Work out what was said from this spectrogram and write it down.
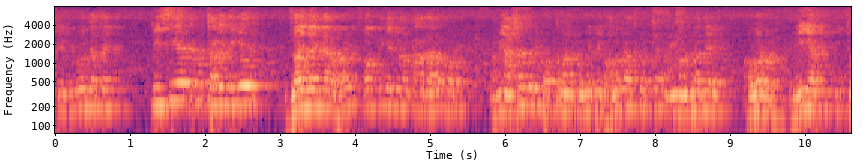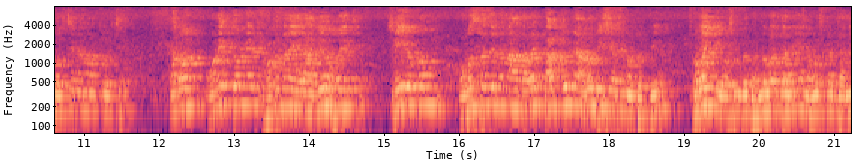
সেগুলো যাতে টিসিএ যেন চারিদিকে জয় জয়কার হয়, সব দিকে যেন কাজ আরও করে। আমি আশা করি বর্তমান কমিটি ভালো কাজ করছে। আমি মাঝে মাঝে খবর নেই আমি কি চলছে না না চলছে। কারণ অনেক ধরনের ঘটনা এর আগেও হয়েছে। সেই রকম অবস্থা যেন না দাঁড়ায়, তার জন্য আরও বেশি আমি নজর দিই। সবাইকে অসংখ্য ধন্যবাদ জানিয়ে নমস্কার জানিয়ে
